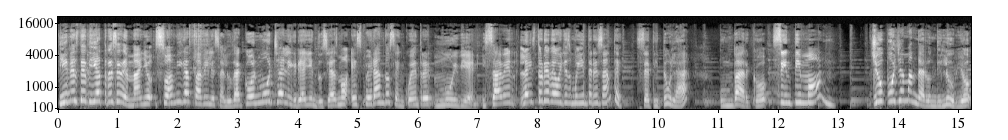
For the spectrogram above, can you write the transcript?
Y en este día 13 de mayo, su amiga Fabi les saluda con mucha alegría y entusiasmo, esperando se encuentren muy bien. Y saben, la historia de hoy es muy interesante. Se titula Un barco sin timón. Yo voy a mandar un diluvio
